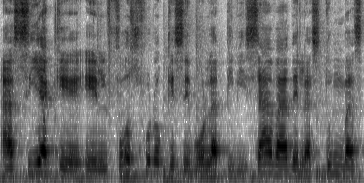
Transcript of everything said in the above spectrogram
hacía que el fósforo que se volatilizaba de las tumbas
